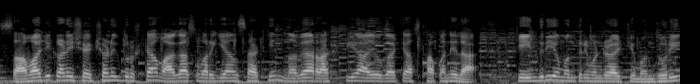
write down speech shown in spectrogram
सामाजिक आणि शैक्षणिकदृष्ट्या मागासवर्गीयांसाठी नव्या राष्ट्रीय आयोगाच्या स्थापनेला केंद्रीय मंत्रिमंडळाची मंजुरी.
